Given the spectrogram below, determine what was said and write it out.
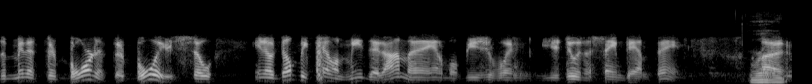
the minute they're born if they're boys. So, you know, don't be telling me that I'm an animal abuser when you're doing the same damn thing. Right. Uh,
